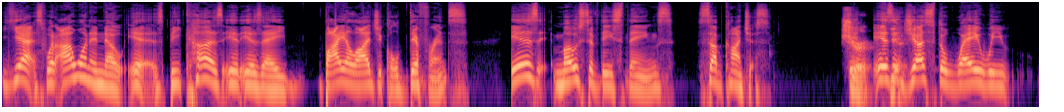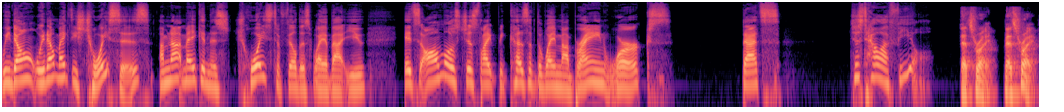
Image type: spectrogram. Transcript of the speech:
Yes. What I want to know is because it is a biological difference is most of these things subconscious sure is yes. it just the way we we don't we don't make these choices. I'm not making this choice to feel this way about you. It's almost just like because of the way my brain works, that's just how I feel. That's right. That's right.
